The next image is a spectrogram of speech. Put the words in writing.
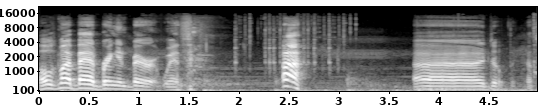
Oh, it's my bad bringing Barrett with. ah! Uh, I don't think that's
